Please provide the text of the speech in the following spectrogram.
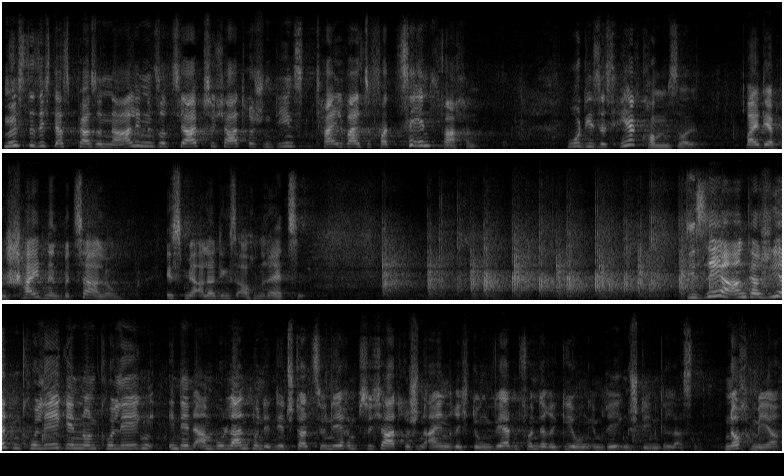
müsste sich das Personal in den sozialpsychiatrischen Diensten teilweise verzehnfachen. Wo dieses herkommen soll, bei der bescheidenen Bezahlung, ist mir allerdings auch ein Rätsel. Die sehr engagierten Kolleginnen und Kollegen in den ambulanten und in den stationären psychiatrischen Einrichtungen werden von der Regierung im Regen stehen gelassen. Noch mehr,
